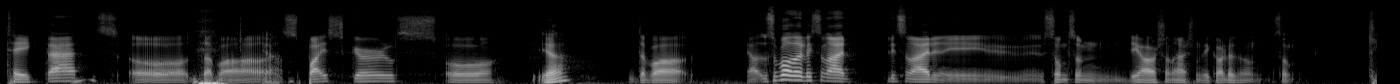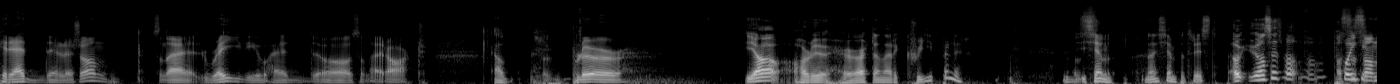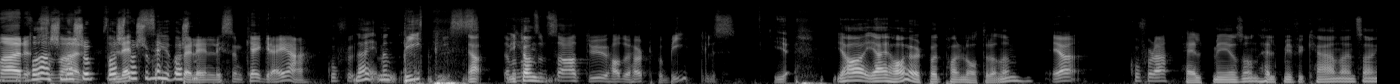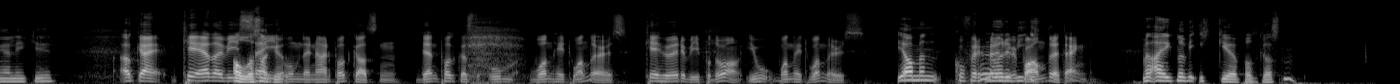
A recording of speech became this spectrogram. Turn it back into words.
Take That. Og det var Ja. Spice Girls. Og Ja? det var Ja, så var det litt sånn her Litt sånn her Sånn som de har sånn her som de kaller sånn, sånn Kred eller sånn. Sånn der Radiohead og sånn der rart. Ja. Blur. Ja, har du hørt den der Creep, eller? Altså- Kjempe, den er kjempetrist. Og uansett, hva, hva, Altså sånn her hva er sånn som er så, hva som er så mye? Er Zeppelin, liksom. Hva er greia? Hvorfor nei, men Beatles? Ja, det var var kan- noen som sa at du hadde hørt på Beatles. Ja, jeg har hørt på et par låter av dem. Ja, hvorfor det? Help Me og sånn. Help Me If You Can er en sang jeg liker. OK, hva er det vi Alle sier snakker- om denne podkasten? Det er en podkast om One Hit Wonders. Hva hører vi på da? Jo, One Hit Wonders. Ja, men, Hvorfor hører vi på andre ting? men Eirik, når vi ikke gjør podkasten,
